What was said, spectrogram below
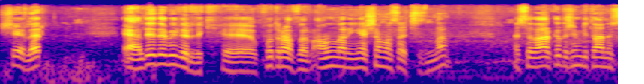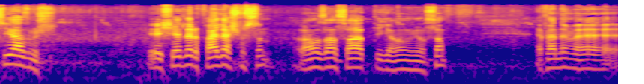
şeyler elde edebilirdik. E, fotoğrafların, anıların yaşaması açısından. Mesela arkadaşım bir tanesi yazmış. E, şeyleri paylaşmışsın. Ramazan saati yanılmıyorsam. Efendim e,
